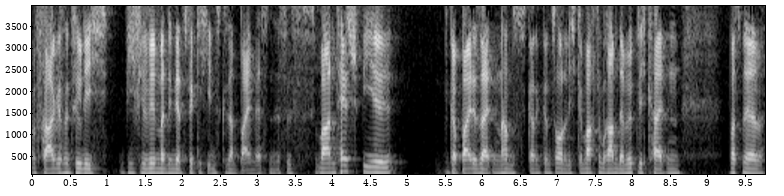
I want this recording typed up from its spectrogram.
Frage ist natürlich, wie viel will man denn jetzt wirklich insgesamt beimessen? Es ist, war ein Testspiel. Ich glaube, beide Seiten haben es ganz, ganz ordentlich gemacht im Rahmen der Möglichkeiten. Was mir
